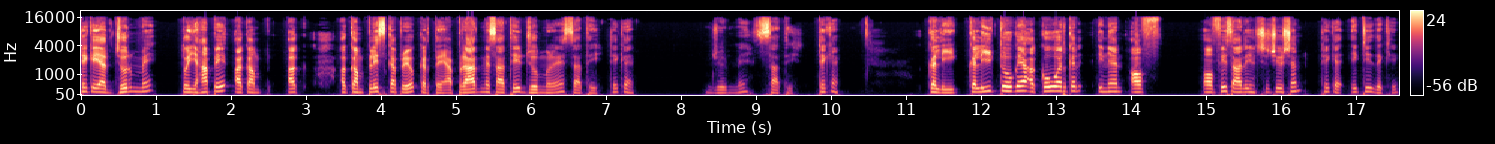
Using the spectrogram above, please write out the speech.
ठीक है, या जुर्म में तो यहाँ पे अकम्प्लिस का प्रयोग करते हैं। अपराध में साथी, जुर्म में साथी, ठीक है? जुर्म में साथी, ठीक है? कलीग कलीग तो हो गया a coworker in an of office or institution ठीक है? एक चीज़ देखिए।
